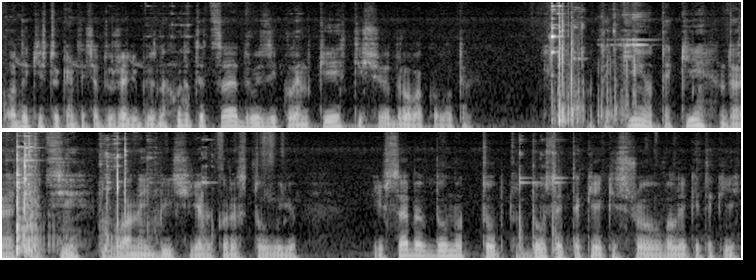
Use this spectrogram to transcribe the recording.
Отакі штукенти я дуже люблю знаходити. Це, друзі, клинки, ті, що дрова колоти. Отакі, отакі. До речі, ці два найбільші я використовую і в себе вдома. Тобто досить такий, якийсь, що великий такий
